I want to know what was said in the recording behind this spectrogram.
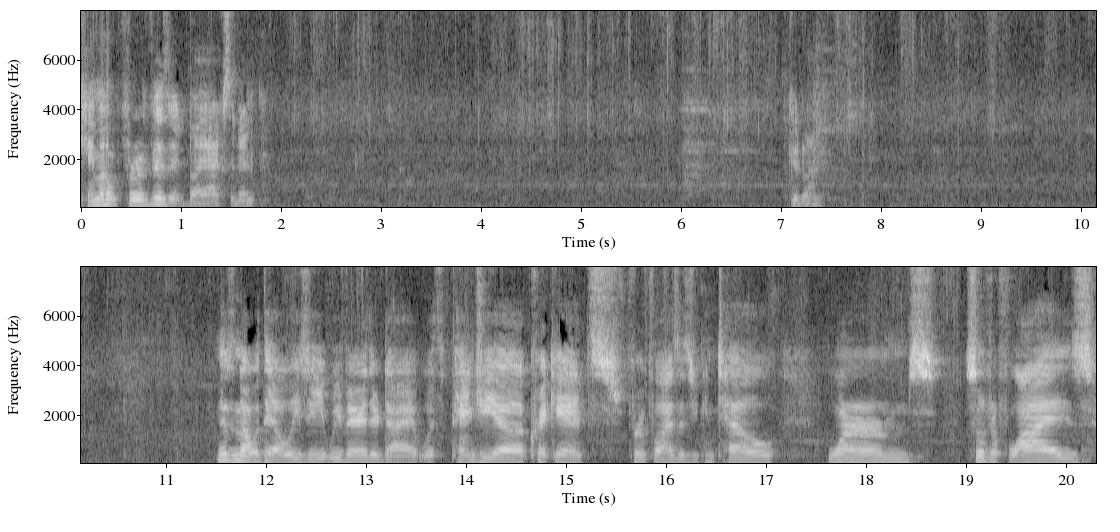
came out for a visit by accident. Good one. This is not what they always eat. We vary their diet with Pangea, crickets, fruit flies, as you can tell, worms, soldier flies,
